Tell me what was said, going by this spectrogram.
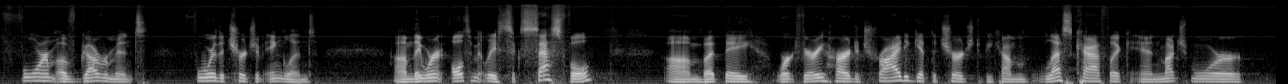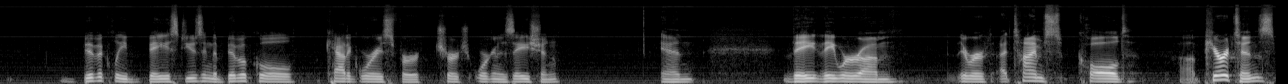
form of government for the Church of England. Um, they weren't ultimately successful, um, but they worked very hard to try to get the church to become less Catholic and much more biblically based, using the biblical categories for church organization and they they were um, they were at times called uh, Puritans,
